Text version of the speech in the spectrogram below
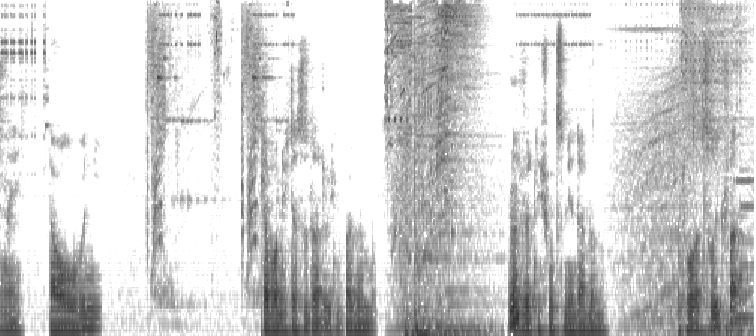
Nee, ich glaube nicht. Ich glaube auch nicht, dass du dadurch einen Ball mehr musst. Das wird nicht funktionieren, da mit dem Motorrad zurückfahren.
